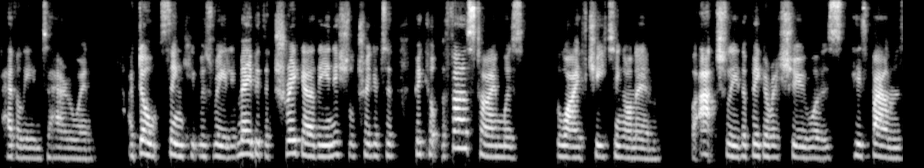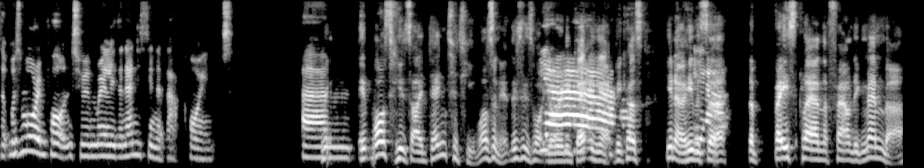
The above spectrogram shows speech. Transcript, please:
heavily into heroin I don't think it was really maybe the trigger the initial trigger to pick up the first time was the wife cheating on him but actually the bigger issue was his band that was more important to him really than anything at that point um, it, was his identity, wasn't it? This is what yeah. you're really getting at because you know he was yeah. the the bass player and the founding member,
